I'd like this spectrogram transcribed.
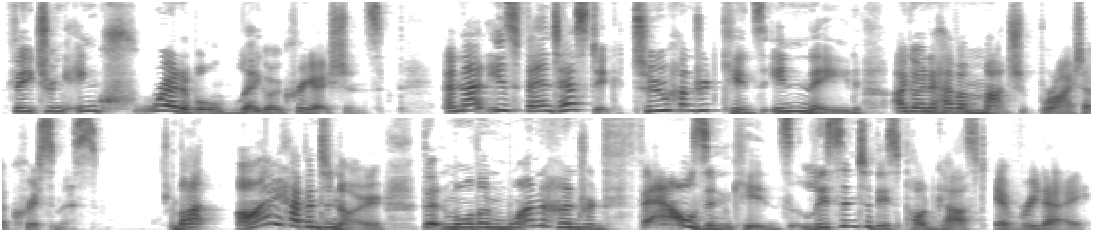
featuring incredible Lego creations. And that is fantastic. 200 kids in need are going to have a much brighter Christmas. But I happen to know that more than 100,000 kids listen to this podcast every day.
